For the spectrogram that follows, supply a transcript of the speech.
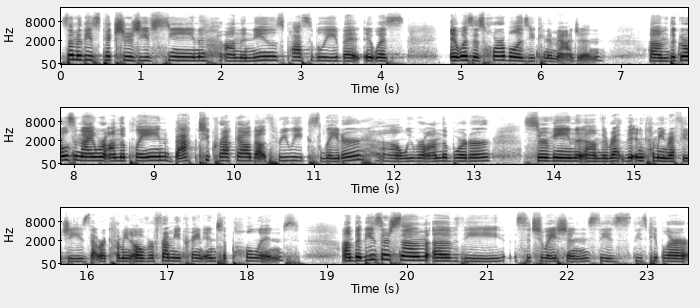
Some of these pictures you've seen on the news, possibly, but it was, it was as horrible as you can imagine. Um, the girls and I were on the plane back to Krakow about three weeks later. Uh, we were on the border serving um, the, re- the incoming refugees that were coming over from Ukraine into Poland. Um, but these are some of the situations. These these people are.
